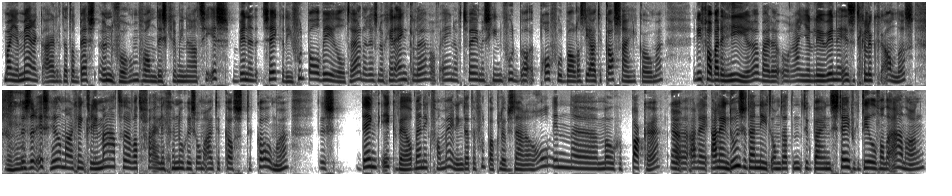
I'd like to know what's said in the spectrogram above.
maar je merkt eigenlijk dat er best een vorm van discriminatie is binnen de- zeker die voetbalwereld. Hè? Er is nog geen enkele, of één of twee misschien, voetbal, profvoetballers die uit de kast zijn gekomen. In ieder geval bij de heren, bij de Oranje Leeuwinnen is het gelukkig anders. Mhm. Dus er is helemaal geen klimaat wat veilig genoeg is om uit de kast te komen. Dus denk ik wel, ben ik van mening dat de voetbalclubs daar een rol in eh, mogen pakken. Ja. Eh, alleen, alleen doen ze dat niet, omdat natuurlijk bij een stevig deel van de aanhang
